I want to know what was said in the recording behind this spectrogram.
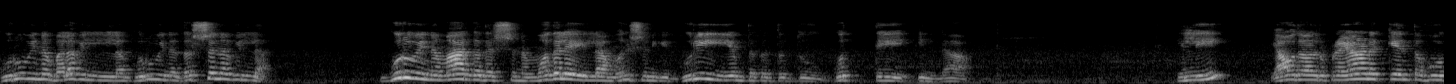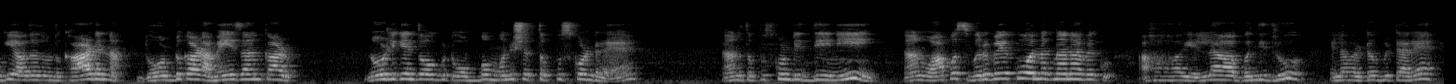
ಗುರುವಿನ ಬಲವಿಲ್ಲ, ಗುರುವಿನ ದರ್ಶನವಿಲ್ಲ. ಗುರುವಿನ ಮಾರ್ಗದರ್ಶನ ಮೊದಲೇ ಇಲ್ಲ, ಮನುಷ್ಯನಿಗೆ ಗುರಿ ಎಂಬತಕ್ಕಂಥದ್ದು ಗೊತ್ತೇ ಇಲ್ಲ. ಇಲ್ಲಿ ಯಾವುದಾದ್ರೂ ಪ್ರಯಾಣಕ್ಕೆ ಅಂತ ಹೋಗಿ ಯಾವುದಾದ್ರೂ ಒಂದು ಕಾಡನ್ನ, ದೊಡ್ಡ ಕಾಡು, ಅಮೆಜಾನ್ ಕಾಡು, ನೋಡ್ಲಿಕ್ಕೆ ಅಂತ ಹೋಗ್ಬಿಟ್ಟು ಒಬ್ಬ ಮನುಷ್ಯ ತಪ್ಪಿಸ್ಕೊಂಡ್ರೆ, ನಾನು ತಪ್ಪಿಸ್ಕೊಂಡಿದ್ದೀನಿ ನಾನು ವಾಪಸ್ ಬರಬೇಕು ಅನ್ನೋ ಜ್ಞಾನ ಆಗಬೇಕು. ಆಹಾ, ಎಲ್ಲ ಬಂದಿದ್ರು, ಎಲ್ಲ ಹೊರಟೋಗ್ಬಿಟ್ಟಾರೆ.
